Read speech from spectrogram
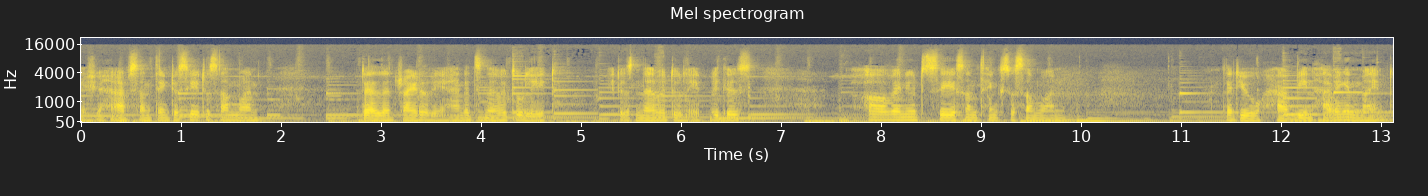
if you have something to say to someone tell it right away. And it's never too late. It is never too late. Because uh, when you say some things to someone that you have been having in mind,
